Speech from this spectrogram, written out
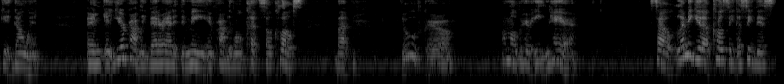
get going. And you're probably better at it than me and probably won't cut so close but, ooh, girl, I'm over here eating hair. So let me get up close so you can see this.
